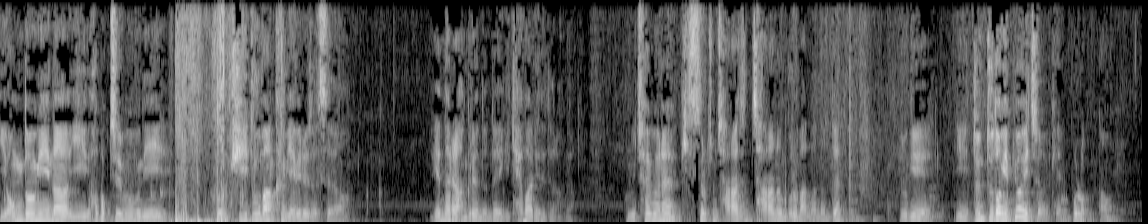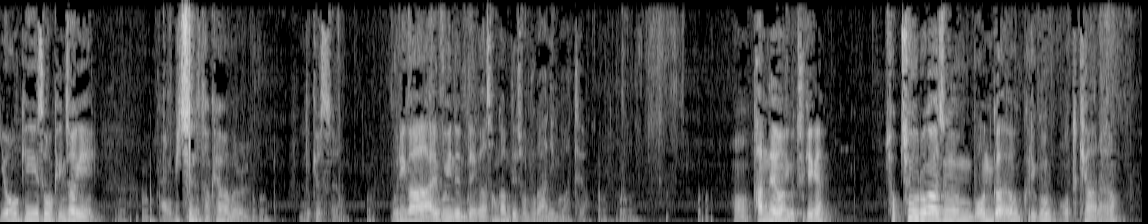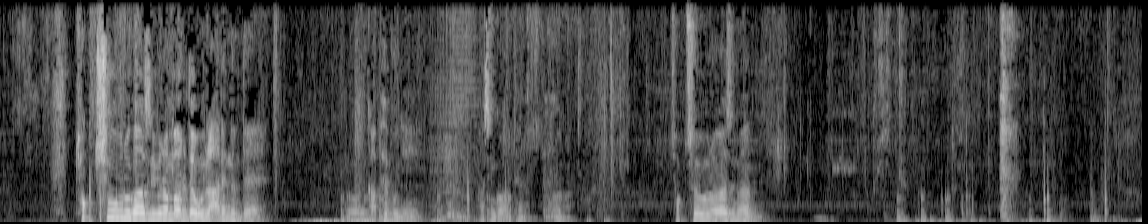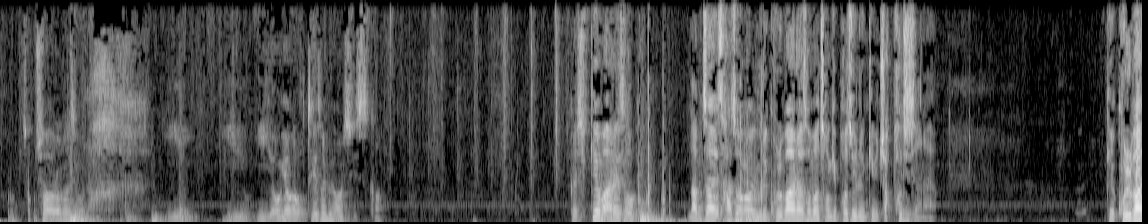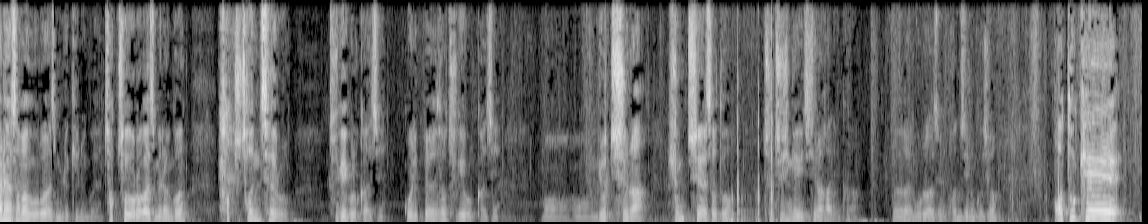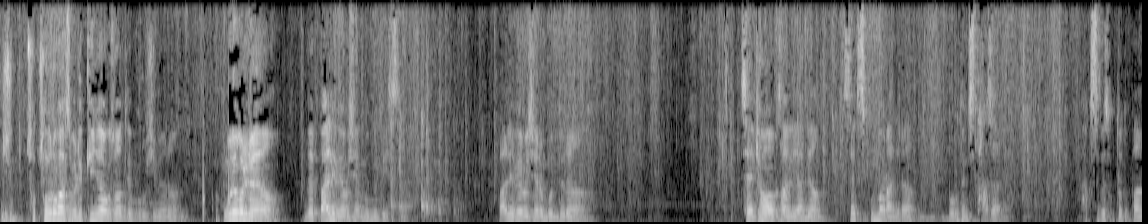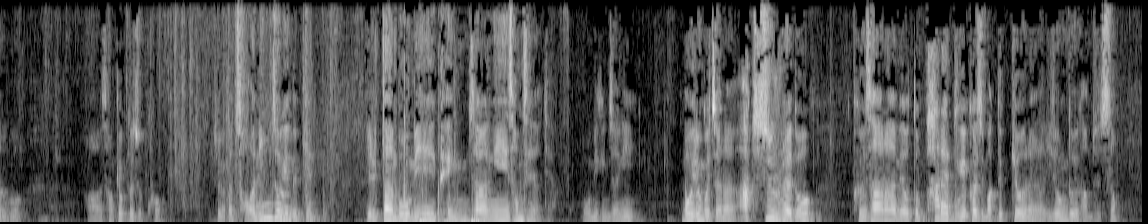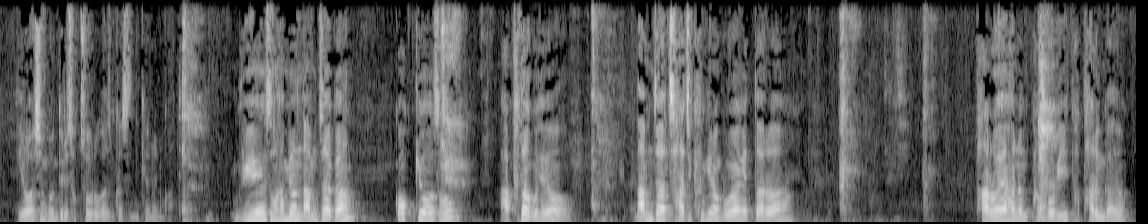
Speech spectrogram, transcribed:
이 엉덩이나 이 허벅지 부분이 거의 귀두만큼 예민해졌어요. 옛날에는 안 그랬는데 이게 개발이 되더라고요. 그리고 최근에 키스를 좀 잘하, 잘하는 분을 만났는데 여기 이 눈두덩이 뼈 있죠 이렇게 볼록 나온 여기서 굉장히 어, 미친 듯한 쾌감을 느꼈어요. 우리가 알고 있는 데가 성감대 전부가 아닌 것 같아요. 어, 같네요 이거 두 개가. 척추 오르가즘 뭔가요? 그리고 어떻게 하나요? 척추 오르가즘이란 말을 내가 오늘 안 했는데 어, 카페 분이 하신 것 같아요. 어. 척추 오르가즘은 척추 오르가즘은 아, 이, 이, 이 영역을 어떻게 설명할 수 있을까? 그러니까 쉽게 말해서 남자의 사정은 우리 골반에서만 전기 퍼지는 느낌이 쫙 퍼지잖아요. 그러니까 골반에서만 오르가즘을 느끼는 거예요. 척추 오르가즘이라는 건 척추 전체로 두개골까지 꼬리뼈에서 두개골까지 뭐 어, 요추나 흉추에서도 척추신경이 지나가니까 오르가즘이 번지는 거죠. 어떻게 주- 척추 오르가즘을 느끼냐고 저한테 물으시면은 오래 걸려요. 근데 빨리 배우시는 분들도 있어요. 빨리 배우시는 분들은 제 경험상 의하면 섹스뿐만 아니라 뭐든지 다 잘해요. 학습의 속도도 빠르고 어, 성격도 좋고 좀 약간 전인적인 느낌? 일단 몸이 굉장히 섬세해야 돼요. 몸이 굉장히 뭐 이런 거 있잖아요. 악수를 해도 그 사람의 어떤 팔의 무게까지 막 느껴내는 이 정도의 감수성 이러신 분들이 척추 오르가즘까지 느껴내는 것 같아요. 위에서 하면 남자가 꺾여서 아프다고 해요. 남자 자지 크기랑 모양에 따라 다뤄야 하는 방법이 다 다른가요?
